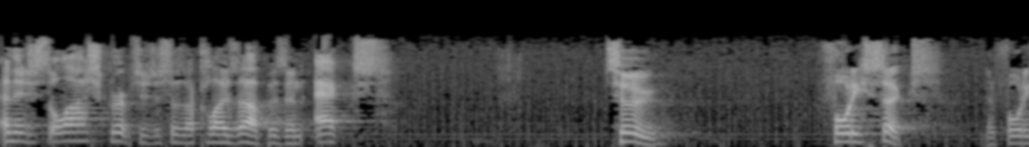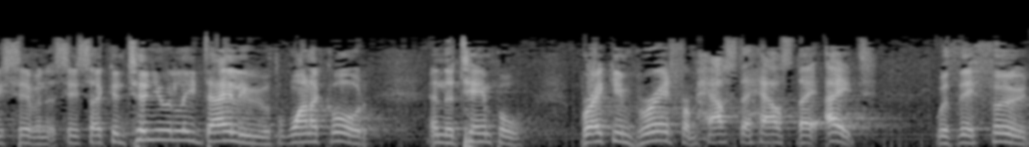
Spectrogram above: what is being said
And then just the last scripture, just as I close up, is in Acts 2 46 and 47. It says, So continually daily with one accord in the temple, breaking bread from house to house, they ate with their food.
